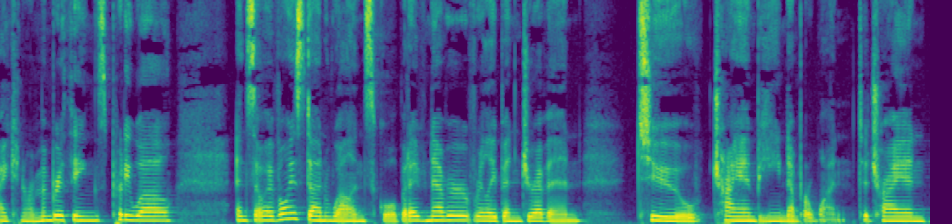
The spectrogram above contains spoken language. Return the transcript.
I can remember things pretty well. And so I've always done well in school, but I've never really been driven to try and be number 1, to try and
